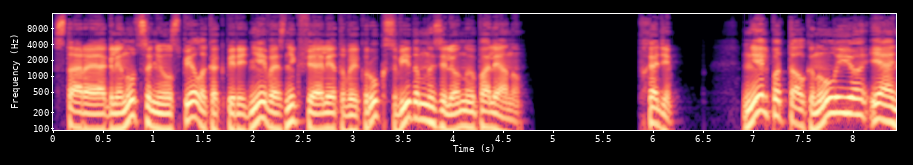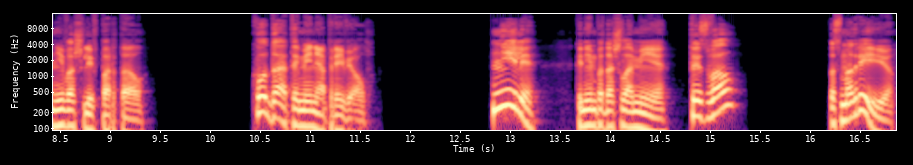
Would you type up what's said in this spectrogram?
Старая оглянуться не успела, как перед ней возник фиолетовый круг с видом на зеленую поляну. «Входи». Нель подтолкнул ее, и они вошли в портал. «Куда ты меня привел?» «Нили!» — к ним подошла Мия. «Ты звал?» «Посмотри ее».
